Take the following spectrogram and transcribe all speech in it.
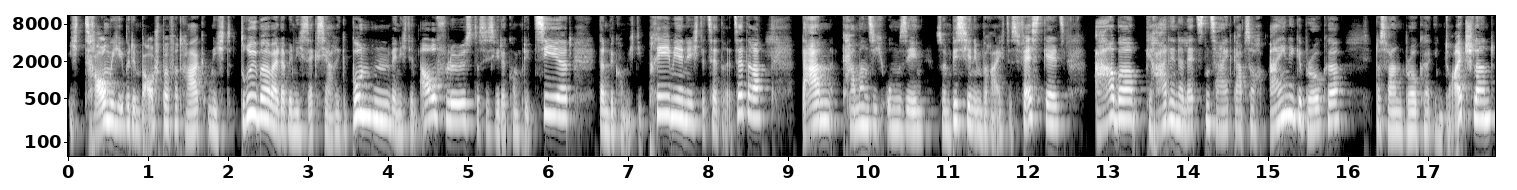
Ich traue mich über den Bausparvertrag nicht drüber, weil da bin ich sechs Jahre gebunden. Wenn ich den auflöse, das ist wieder kompliziert, dann bekomme ich die Prämie nicht, etc. etc. Dann kann man sich umsehen, so ein bisschen im Bereich des Festgelds. Aber gerade in der letzten Zeit gab es auch einige Broker, das waren Broker in Deutschland,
